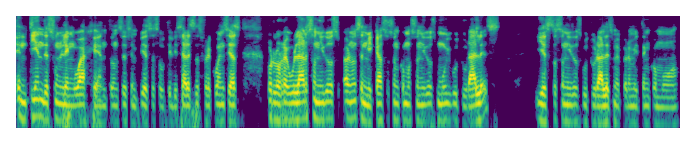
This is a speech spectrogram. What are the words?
entiendes un lenguaje, entonces empiezas a utilizar estas frecuencias. Por lo regular, sonidos, al menos en mi caso, son como sonidos muy guturales y estos sonidos guturales me permiten como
